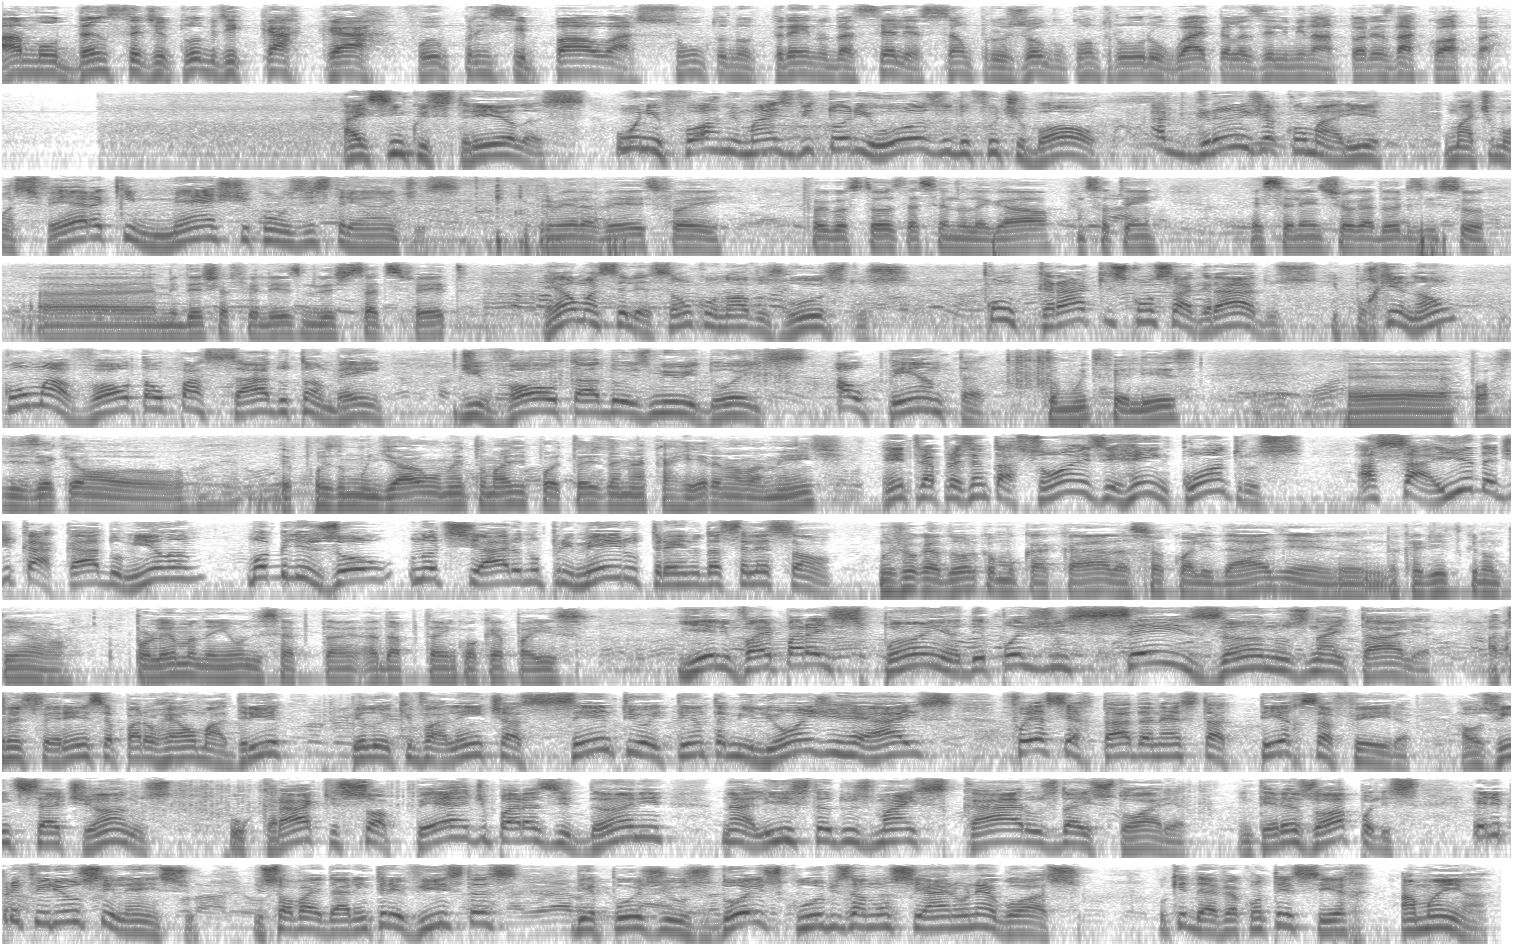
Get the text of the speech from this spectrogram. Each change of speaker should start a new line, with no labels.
A mudança de clube de Kaká foi o principal assunto no treino da seleção para o jogo contra o Uruguai pelas eliminatórias da Copa.
As cinco estrelas, o uniforme mais vitorioso do futebol, a Granja Comari, uma atmosfera que mexe com os estreantes.
Primeira vez foi, foi gostoso, está sendo legal. Só tem excelentes jogadores, isso uh, me deixa feliz, me deixa satisfeito.
É uma seleção com novos rostos, com craques consagrados e, por que não, com uma volta ao passado também. De volta a 2002, ao Penta.
Estou muito feliz. É, posso dizer que é um, depois do Mundial é o momento mais importante da minha carreira novamente.
Entre apresentações e reencontros, a saída de Kaká do Milan mobilizou o noticiário no primeiro treino da seleção.
Um jogador como o Kaká, da sua qualidade, acredito que não tenha problema nenhum de se adaptar em qualquer país.
E ele vai para a Espanha depois de seis anos na Itália. A transferência para o Real Madrid, pelo equivalente a 180 milhões de reais, foi acertada nesta terça-feira. Aos 27 anos, o craque só perde para Zidane na lista dos mais caros da história. Em Teresópolis, ele preferiu o silêncio e só vai dar entrevistas depois de os dois clubes anunciarem o negócio, o que deve acontecer amanhã.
